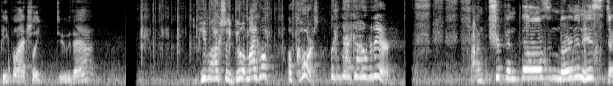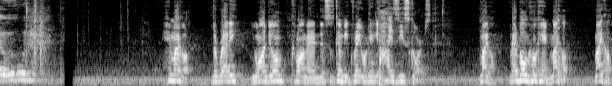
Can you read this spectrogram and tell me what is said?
People actually do that? Do people actually do it, Michael? Of course. Look at that guy over there. I'm tripping balls and learning histo. Hey, Michael. They're ready? You want to do them? Come on, man. This is going to be great. We're going to get high Z scores. Michael, Red Bull and cocaine. Michael. Michael,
